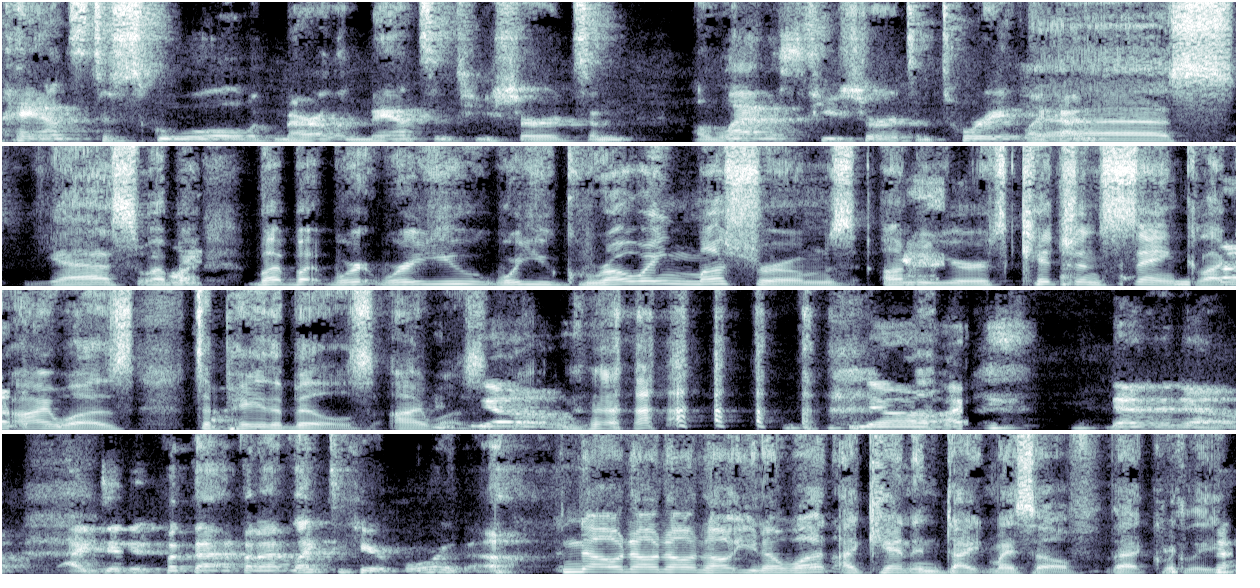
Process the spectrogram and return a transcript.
pants to school with Marilyn Manson t-shirts and Alanis t-shirts and Tori. Like I'm yes, yes. Well, but but but were were you were you growing mushrooms under your kitchen sink like I was to pay the bills? I was. No. no, I, no, no, no. I didn't. But that. But I'd like to hear more though. No, no, no, no. You know what? I can't indict myself that quickly.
